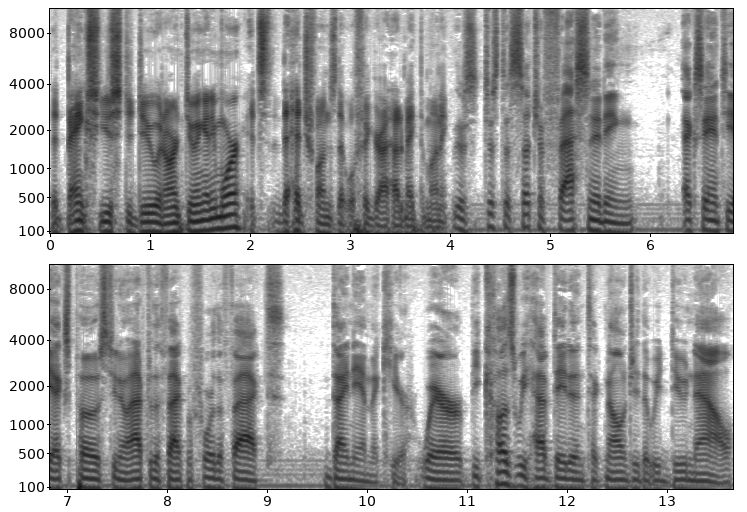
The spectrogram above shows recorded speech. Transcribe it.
that banks used to do and aren't doing anymore it's the hedge funds that will figure out how to make the money. There's just a, such a fascinating ex ante ex post you know after the fact before the fact dynamic here where because we have data and technology that we do now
